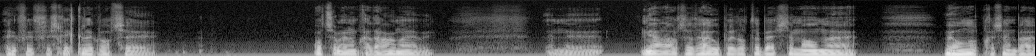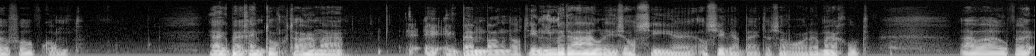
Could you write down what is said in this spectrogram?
En ik vind het verschrikkelijk wat ze, wat ze met hem gedaan hebben. En ja, laten we het hopen dat de beste man weer 100% bovenop komt. Ja, ik ben geen dokter, maar ik, ik, ben bang dat hij niet meer de oude is als hij, uh, als hij weer beter zal worden. Maar goed, laten we hopen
